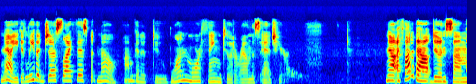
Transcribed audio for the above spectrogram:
Now you could leave it just like this, but no, I'm to do one more thing to it around this edge here. Now I thought about doing some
